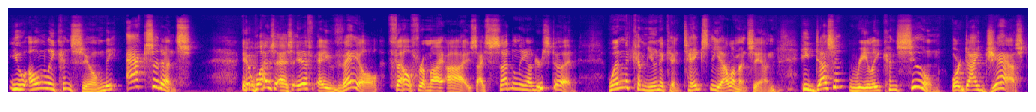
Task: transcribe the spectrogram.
you only consume the accidents. It was as if a veil fell from my eyes. I suddenly understood. When the communicant takes the elements in, he doesn't really consume or digest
